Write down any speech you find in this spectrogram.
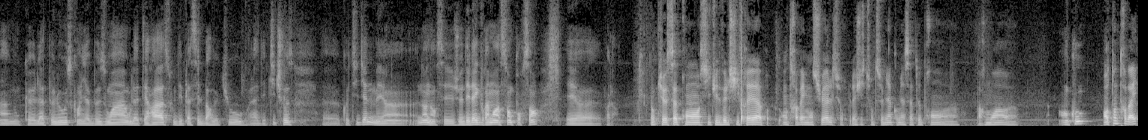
hein. Donc euh, la pelouse quand il y a besoin, ou la terrasse, ou déplacer le barbecue, ou voilà, des petites choses quotidiennes. Mais non, non, je délègue vraiment à 100%. Et voilà. Donc euh, ça te prend, si tu devais le chiffrer en travail mensuel sur la gestion de ce bien, combien ça te prend euh, par mois euh, En coût? En temps de travail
